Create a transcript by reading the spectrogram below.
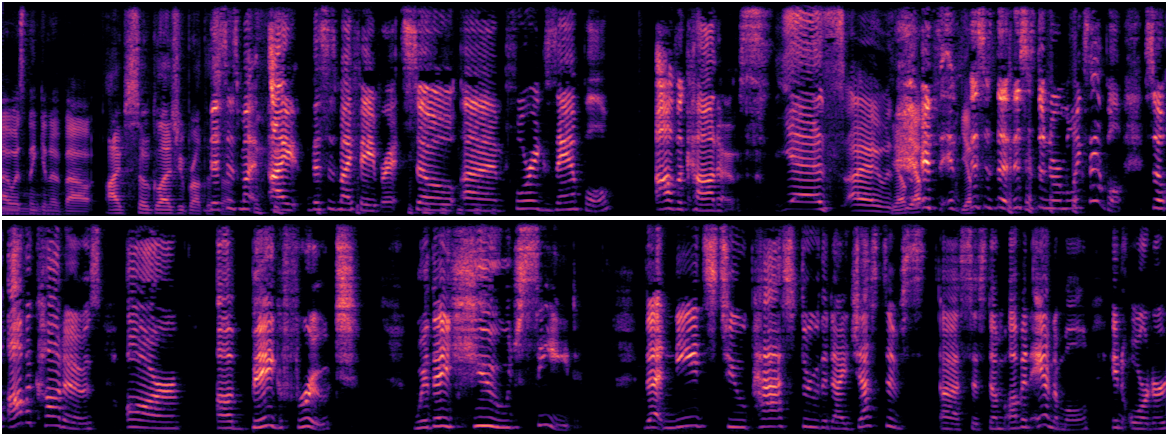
I was thinking about. i'm so glad you brought this, this up is my i this is my favorite so um for example avocados Yes. I was. Yep. Yep. it's, it's Yep. this is the this is the normal example. So avocados are a big fruit with a huge seed that needs to pass through the digestive uh, system of an animal in order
